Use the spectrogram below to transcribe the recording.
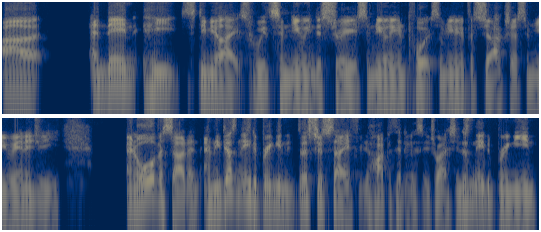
Uh, and then he stimulates with some new industry, some new input, some new infrastructure, some new energy. And all of a sudden, and he doesn't need to bring in, let's just say, hypothetical situation, he doesn't need to bring in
